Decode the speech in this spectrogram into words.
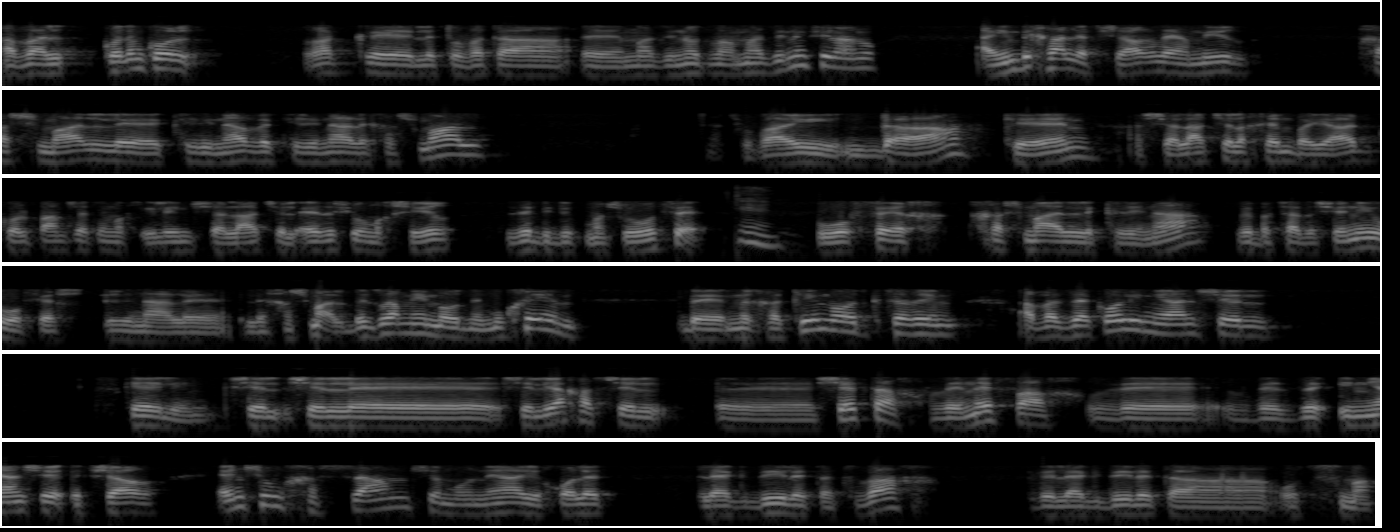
אבל קודם כל, רק לטובת המאזינות והמאזינים שלנו, האם בכלל אפשר להמיר חשמל לקרינה וקרינה לחשמל? התשובה היא דה, כן, השלט שלכם ביד, כל פעם שאתם מפעילים שלט של איזשהו מכשיר, זה בדיוק מה שהוא עושה. כן. הוא הופך חשמל לקרינה, ובצד השני הוא הופך קרינה לחשמל. בזרמים מאוד נמוכים, במרחקים מאוד קצרים, אבל זה הכל עניין של scaling, של, של, אה, של יחס של אה, שטח ונפח, ו, וזה עניין שאפשר, אין שום חסם שמונע יכולת להגדיל את הטווח. ולהגדיל את העוצמה.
